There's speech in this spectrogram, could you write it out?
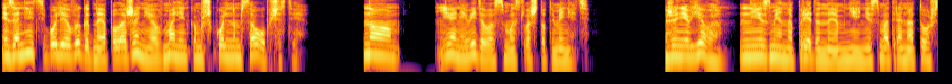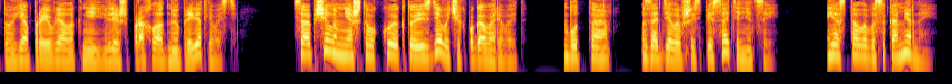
и занять более выгодное положение в маленьком школьном сообществе. Но я не видела смысла что-то менять. Женевьева, неизменно преданная мне, несмотря на то, что я проявляла к ней лишь прохладную приветливость, сообщила мне, что кое-кто из девочек поговаривает, будто, заделавшись писательницей, я стала высокомерной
